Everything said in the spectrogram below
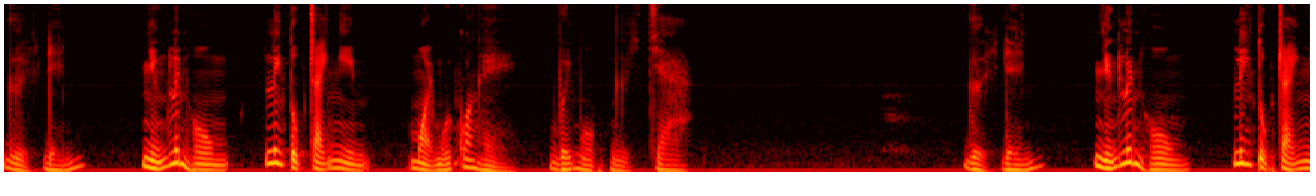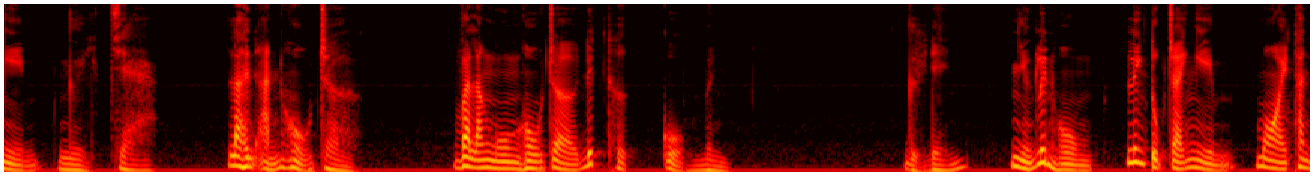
Gửi đến những linh hồn liên tục trải nghiệm mọi mối quan hệ với một người cha. Gửi đến những linh hồn liên tục trải nghiệm người cha là hình ảnh hỗ trợ và là nguồn hỗ trợ đích thực của mình. Gửi đến những linh hồn liên tục trải nghiệm mọi thành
